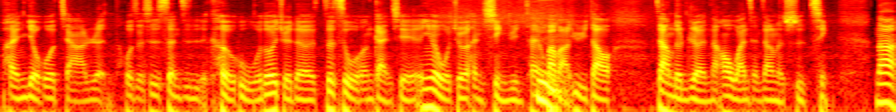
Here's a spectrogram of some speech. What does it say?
朋友或家人，或者是甚至客户，我都会觉得这次我很感谢，因为我觉得很幸运才有办法遇到这样的人，然后完成这样的事情。那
